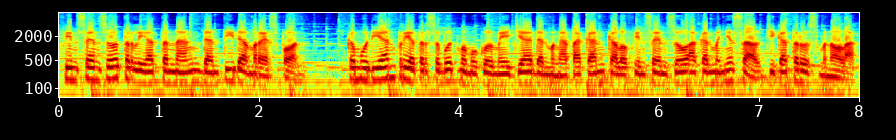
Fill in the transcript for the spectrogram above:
Vincenzo terlihat tenang dan tidak merespon. Kemudian pria tersebut memukul meja dan mengatakan kalau Vincenzo akan menyesal jika terus menolak.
